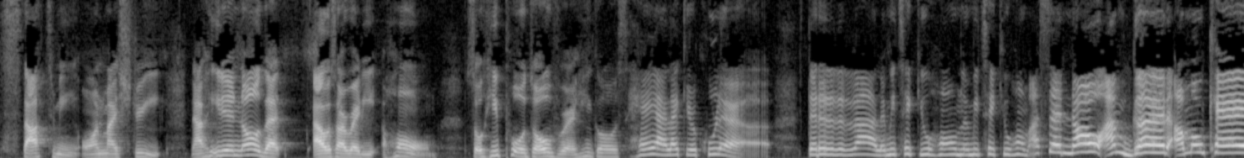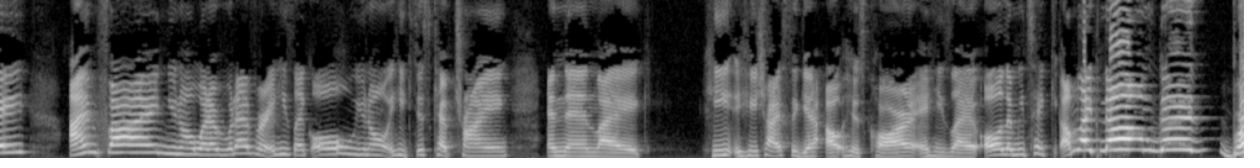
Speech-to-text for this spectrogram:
stopped me on my street. Now he didn't know that I was already home. So he pulled over and he goes, "Hey, I like your cooler. Da da da da. Let me take you home. Let me take you home." I said, "No, I'm good. I'm okay. I'm fine. You know, whatever, whatever." And he's like, "Oh, you know." He just kept trying, and then like he he tries to get out his car and he's like, "Oh, let me take." You. I'm like, "No, I'm good, bro.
